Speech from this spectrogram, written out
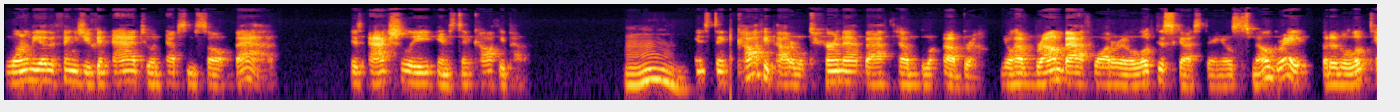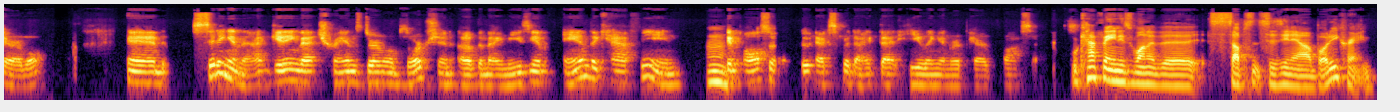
One of the other things you can add to an Epsom salt bath is actually instant coffee powder. Mm. Instant coffee powder will turn that bathtub uh, brown. You'll have brown bath water. It'll look disgusting. It'll smell great, but it'll look terrible. And sitting in that, getting that transdermal absorption of the magnesium and the caffeine mm. can also expedite that healing and repair process. Well, caffeine is one of the substances in our body cream.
